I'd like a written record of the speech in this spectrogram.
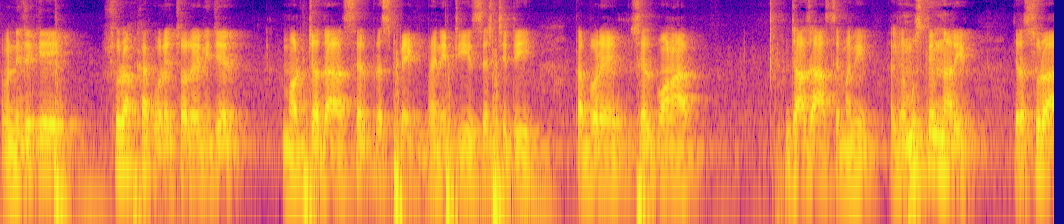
এবং নিজেকে সুরক্ষা করে চলে, নিজের মর্যাদা সেলফ রেসপেক্ট ভ্যানিটি সেস্টিটি তারপরে সেলফ অনার যা যা আছে। মানে একজন মুসলিম নারীর যেটা সুরা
